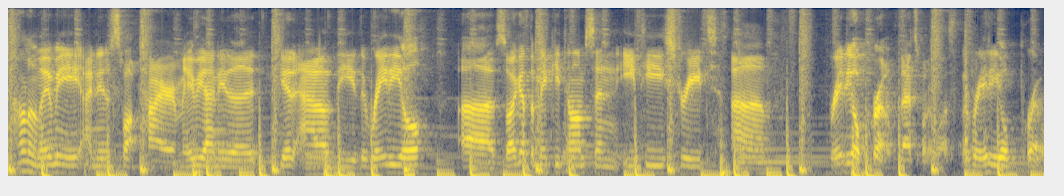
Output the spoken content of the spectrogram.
I don't know, maybe I need to swap tire. Maybe I need to get out of the, the radial. Uh, so I got the Mickey Thompson ET Street um, Radial Pro. That's what it was, the Radial Pro.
